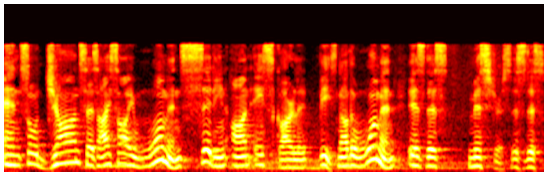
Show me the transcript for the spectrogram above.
And so John says, I saw a woman sitting on a scarlet beast. Now, the woman is this mistress, is this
